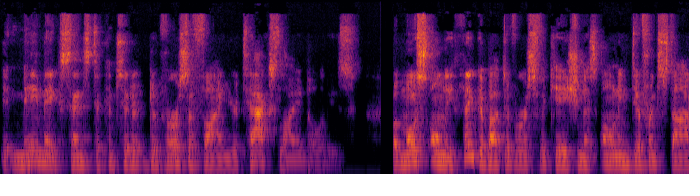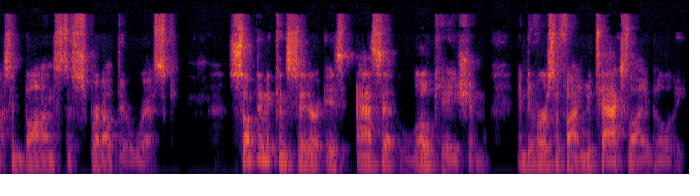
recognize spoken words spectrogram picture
it may make sense to consider diversifying your tax liabilities. But most only think about diversification as owning different stocks and bonds to spread out their risk. Something to consider is asset location and diversifying your tax liability.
